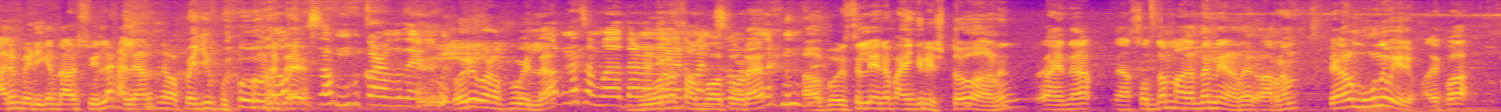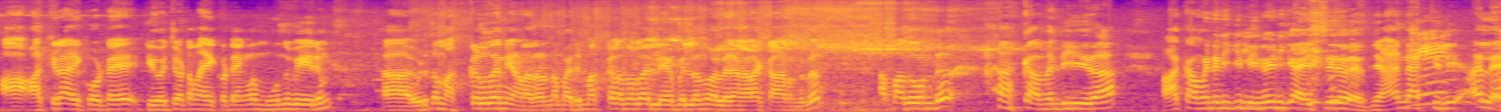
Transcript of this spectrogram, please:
ആരും പേടിക്കേണ്ട ആവശ്യമില്ല. കല്യാണത്തിന് ഒപ്പയ്ക്ക് പോകും. ഒരു കുഴപ്പമില്ല പൂർണ സംഭവത്തോടെ പേഴ്സണലി എന്നെ ഭയങ്കര ഇഷ്ടവുമാണ്. എന്നെ സ്വന്തം മകൻ തന്നെയാണ്. കാരണം ഞങ്ങൾ മൂന്ന് പേരും. അതിപ്പോ അഖിലായിക്കോട്ടെ അഖില ആയിക്കോട്ടെ ടിയോച്ചേട്ടൻ ആയിക്കോട്ടെ ഞങ്ങൾ മൂന്ന് പേരും ഇവിടുത്തെ മക്കൾ തന്നെയാണ്. അതുകൊണ്ട് മരുമക്കൾ എന്നുള്ള ലേബലിലൊന്നും അല്ല ഞങ്ങളെ കാണുന്നത്. അപ്പൊ അതുകൊണ്ട് കമന്റ് ചെയ്ത ആ കമന്റ് എനിക്ക് ലിനു എനിക്ക് അയച്ചു തരുമായിരുന്നു. ഞാൻ ആക്ച്വലി അല്ലേ?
